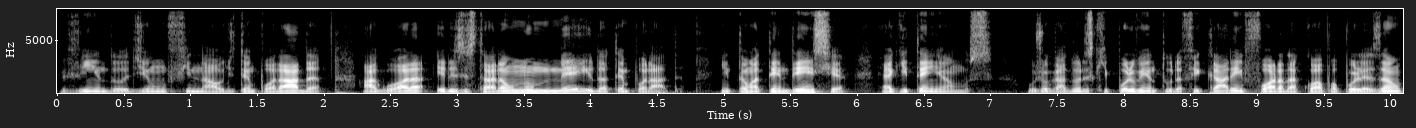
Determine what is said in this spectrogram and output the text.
vindo de um final de temporada, agora eles estarão no meio da temporada. Então a tendência é que tenhamos os jogadores que porventura ficarem fora da Copa por lesão,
